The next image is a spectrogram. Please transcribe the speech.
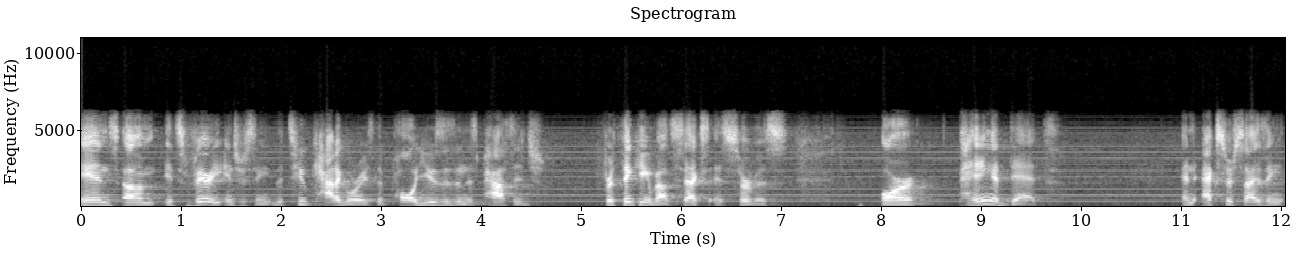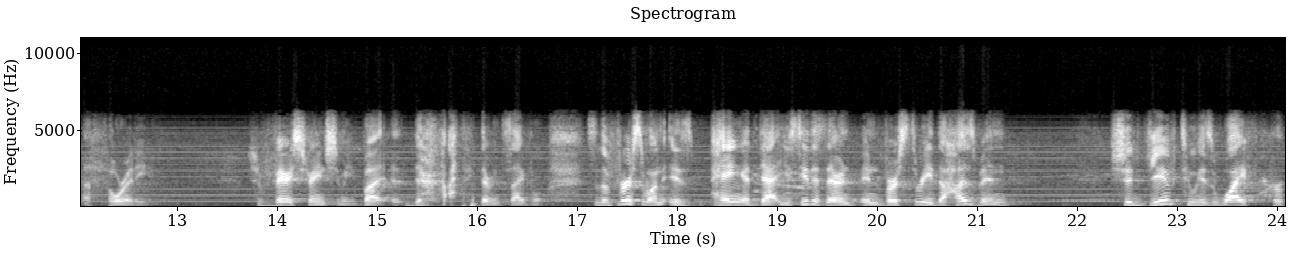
And um, it's very interesting. The two categories that Paul uses in this passage for thinking about sex as service are paying a debt and exercising authority. Which are very strange to me, but I think they're insightful. So the first one is paying a debt. You see this there in, in verse 3. The husband should give to his wife her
